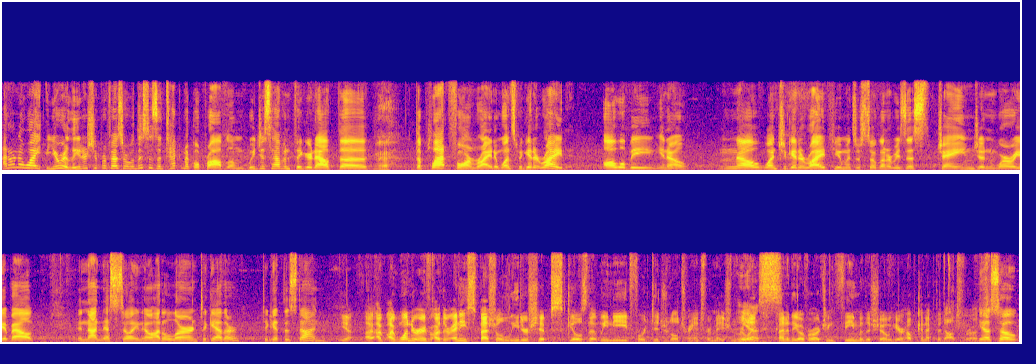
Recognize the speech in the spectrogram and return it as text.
I don't know why, you're a leadership professor? Well, this is a technical problem. We just haven't figured out the, the platform right, and once we get it right, all will be, you know, no, once you get it right, humans are still going to resist change and worry about and not necessarily know how to learn together to get this done. Yeah, I, I, wonder if, are there any special leadership skills that we need for digital transformation? Really yes. kind of the overarching theme of the show here, help connect the dots for us. Yeah, so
